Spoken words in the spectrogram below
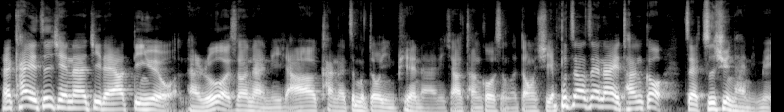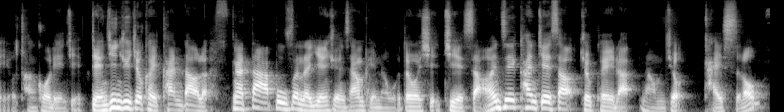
那开始之前呢，记得要订阅我。那如果说呢，你想要看了这么多影片呢，你想要团购什么东西，不知道在哪里团购，在资讯栏里面有团购链接，点进去就可以看到了。那大部分的严选商品呢，我都会写介绍，你直接看介绍就可以了。那我们就开始喽。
